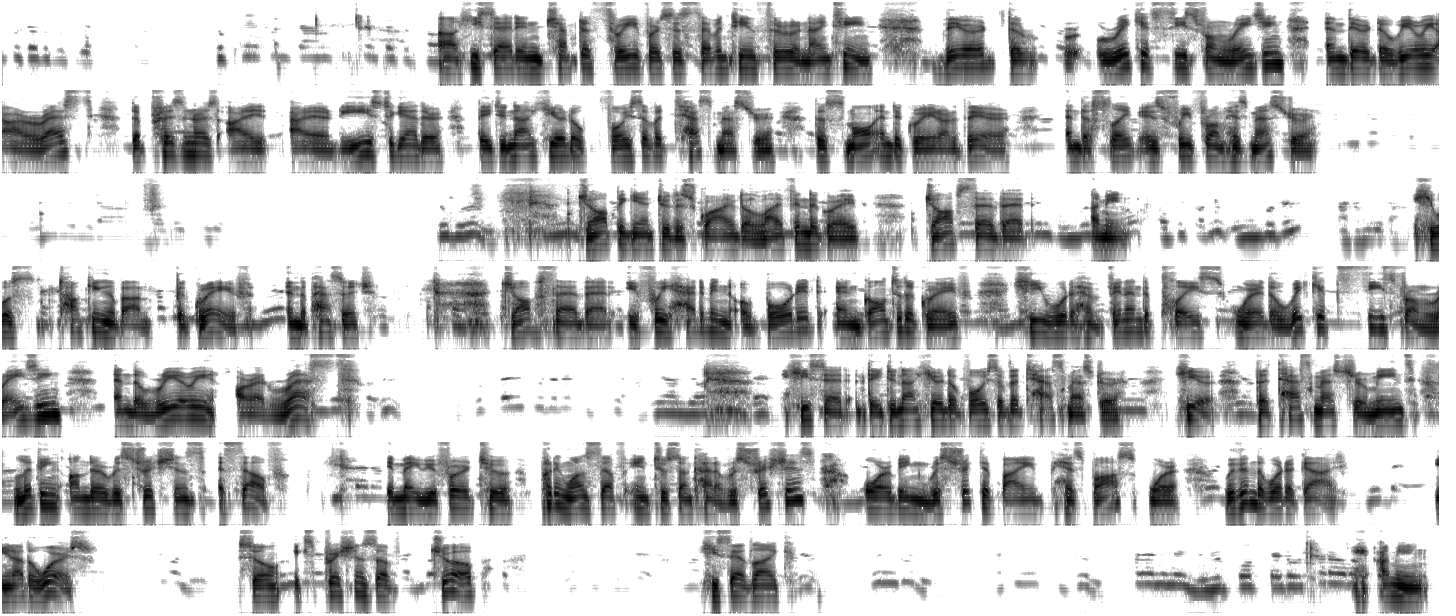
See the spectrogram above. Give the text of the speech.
Uh, he said in chapter 3, verses 17 through 19, There the wicked cease from raging, and there the weary are at rest. The prisoners are, are at ease together. They do not hear the voice of a taskmaster. The small and the great are there, and the slave is free from his master. Job began to describe the life in the grave. Job said that, I mean, he was talking about the grave in the passage. Job said that if we had been aborted and gone to the grave, he would have been in the place where the wicked cease from raging and the weary are at rest. He said they do not hear the voice of the taskmaster. Here, the taskmaster means living under restrictions itself. It may refer to putting oneself into some kind of restrictions or being restricted by his boss or within the word of God. In other words, so expressions of Job, he said like, I mean,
